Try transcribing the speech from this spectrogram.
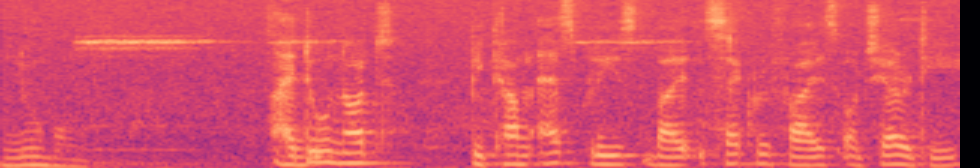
new moon. I do not become as pleased by sacrifice or charity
